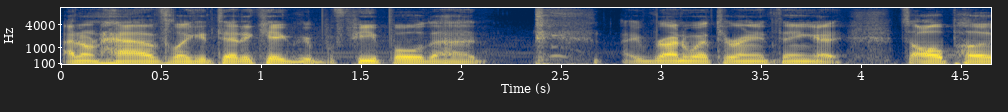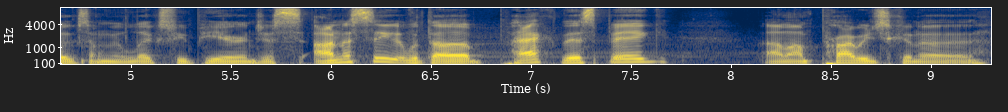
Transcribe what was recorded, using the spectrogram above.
I don't have like a dedicated group of people that I run with or anything. I, it's all pugs. I'm gonna leg sweep here and just honestly with a pack this big, um, I'm probably just gonna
